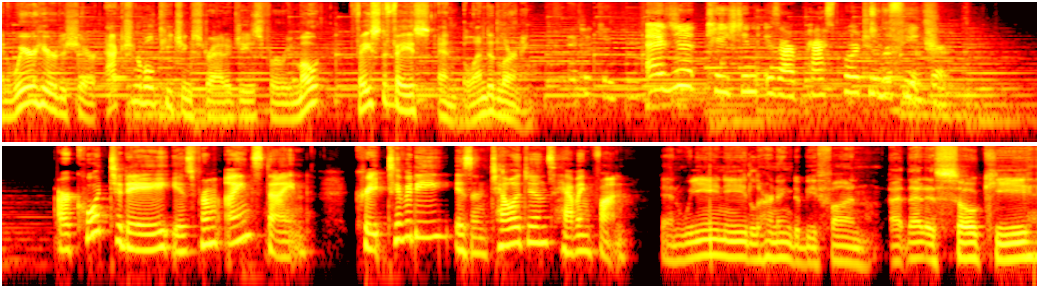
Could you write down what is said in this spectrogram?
And we're here to share actionable teaching strategies for remote, face to face, and blended learning. Education. Education is our passport to the future. Our quote today is from Einstein Creativity is intelligence having fun. And we need learning to be fun. Uh, that is so key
